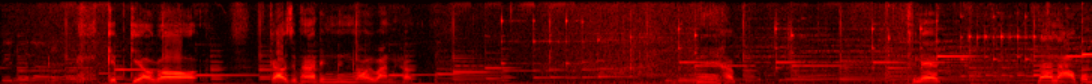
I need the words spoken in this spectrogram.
ปีนี้นะเก็บเกี่ยวก็ 95 ถึง 100 วันครับ นี่ครับ ทีแรกหน้าหนาวผม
